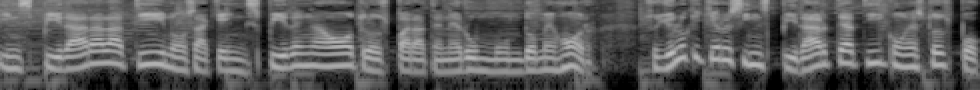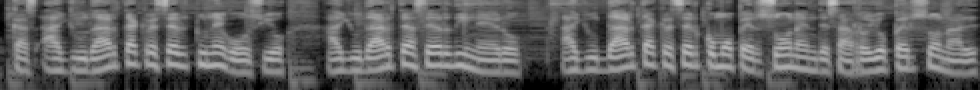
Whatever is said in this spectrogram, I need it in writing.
inspirar a latinos a que inspiren a otros para tener un mundo mejor yo lo que quiero es inspirarte a ti con estos podcasts, ayudarte a crecer tu negocio, ayudarte a hacer dinero, ayudarte a crecer como persona en desarrollo personal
